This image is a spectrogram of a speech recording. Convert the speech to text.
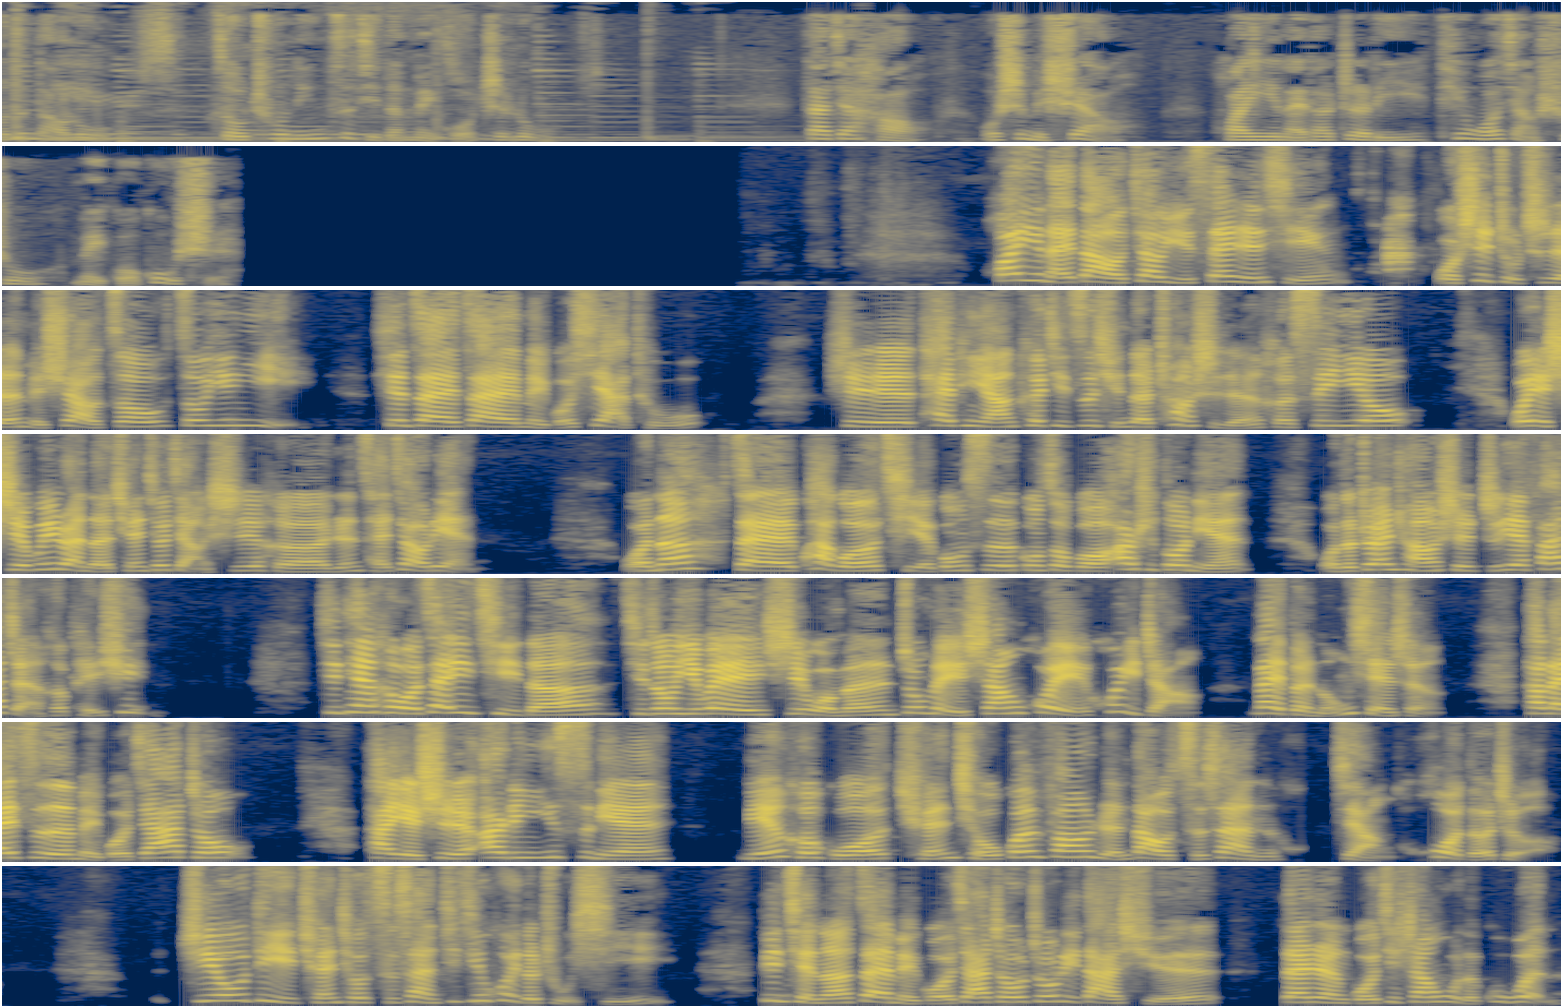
活的道路，走出您自己的美国之路。大家好，我是 Michelle，欢迎来到这里听我讲述美国故事。欢迎来到教育三人行，我是主持人 Michelle 邹邹英义，现在在美国西雅图，是太平洋科技咨询的创始人和 CEO，我也是微软的全球讲师和人才教练。我呢，在跨国企业公司工作过二十多年，我的专长是职业发展和培训。今天和我在一起的其中一位是我们中美商会会长赖本龙先生，他来自美国加州，他也是2014年联合国全球官方人道慈善奖获得者，GOD 全球慈善基金会的主席，并且呢，在美国加州州立大学担任国际商务的顾问。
